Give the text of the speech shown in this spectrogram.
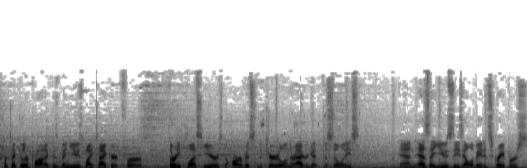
particular product has been used by Teichert for 30 plus years to harvest material in their aggregate facilities. And as they use these elevated scrapers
